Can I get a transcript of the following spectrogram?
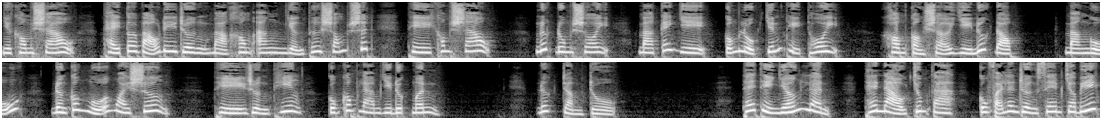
Nhưng không sao, thầy tôi bảo đi rừng mà không ăn những thứ sống xích thì không sao. Nước đun sôi, mà cái gì cũng luộc chín thì thôi. Không còn sợ gì nước độc. Mà ngủ, đừng có ngủ ở ngoài sương, thì rừng thiên cũng không làm gì được mình. Đức trầm trồ. Thế thì nhớ lên, thế nào chúng ta cũng phải lên rừng xem cho biết.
